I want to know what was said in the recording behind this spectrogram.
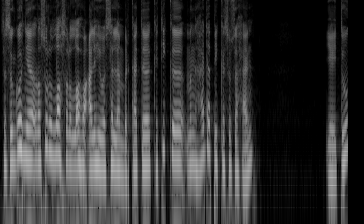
Sesungguhnya Rasulullah sallallahu alaihi wasallam berkata ketika menghadapi kesusahan yaitu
